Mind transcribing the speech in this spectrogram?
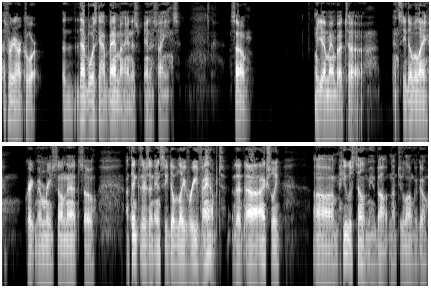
That's pretty hardcore. That boy's got Bama in his in his veins. So, yeah, man. But uh, NCAA, great memories on that. So, I think there's an NCAA revamped that uh, actually um, he was telling me about not too long ago.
